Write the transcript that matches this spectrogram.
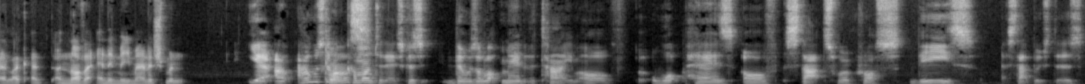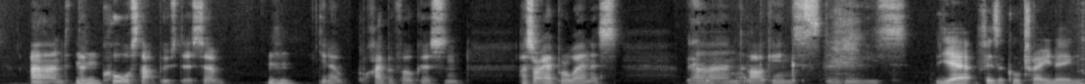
uh, like a, another enemy management. Yeah, I, I was going to come on to this because there was a lot made at the time of what pairs of stats were across these stat boosters and the Mm-hmm. core stat boosters. So, you know, hyper focus and oh, sorry, hyper awareness and arcane studies. Yeah, physical training,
